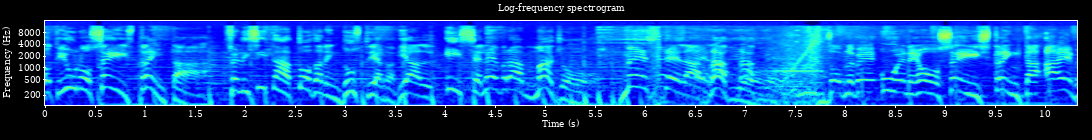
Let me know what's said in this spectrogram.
Noti 1630 felicita a toda la industria radial y celebra mayo, mes de la radio. WUNO 630 AM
